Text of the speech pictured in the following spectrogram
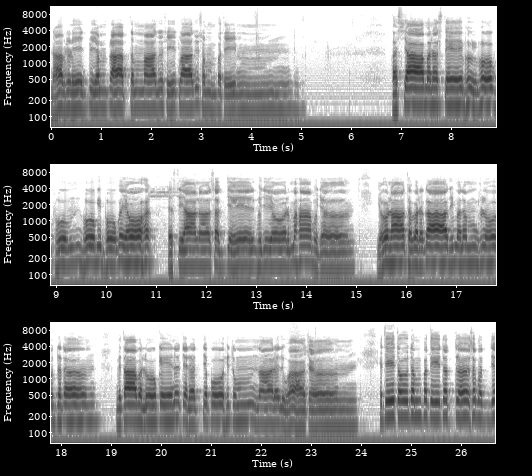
न वृणीद्रियं प्राप्तं मादृशी त्वादृसम्पतिम् कस्यामनस्ते भुवि भोग भूम भोगि भोगयोः यस्यान सज्जेद्भुजयोर्महाभुज यो नाथ वर्गाधिमलं घृणोद्धत। स्मितावलोकेन चरत्यपोहितुं नारदुवाच इति तौ दम्पती तत्र समुद्य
